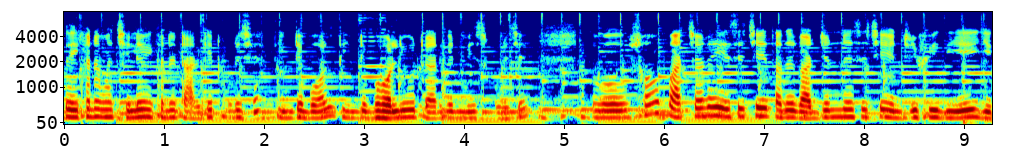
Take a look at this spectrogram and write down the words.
তো এখানে আমার ছেলে এখানে টার্গেট করেছে, তিনটে বল তিনটে বলইও টার্গেট মিস করেছে। তো সব বাচ্চারাই এসেছে, তাদের গার্জেনরা এসেছে এন্ট্রি ফি দিয়েই যে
